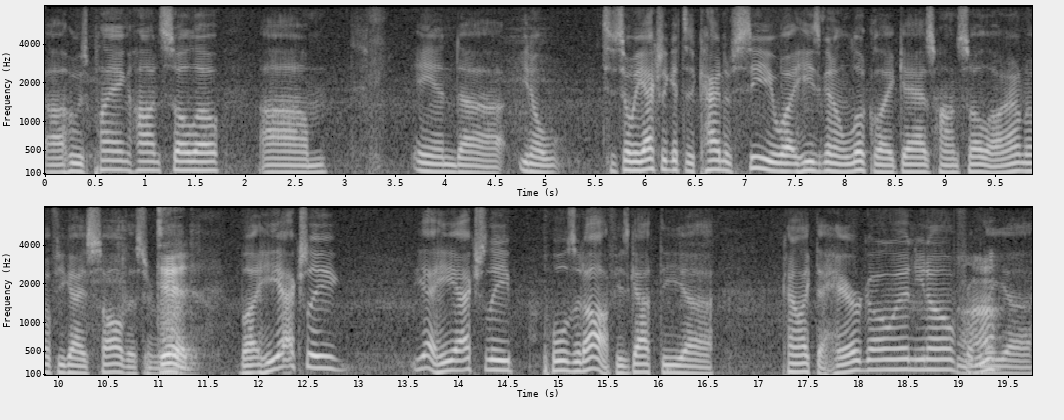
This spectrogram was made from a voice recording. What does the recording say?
Uh, who's playing Han Solo. Um, and, uh, you know, t- so we actually get to kind of see what he's going to look like as Han Solo. And I don't know if you guys saw this or not. Did. But he actually, yeah, he actually pulls it off. He's got the uh, kind of like the hair going, you know, from Uh-huh. the uh,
